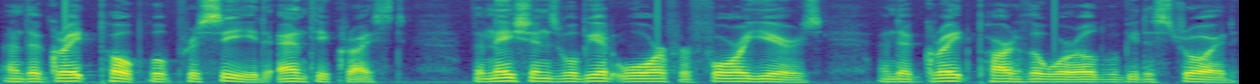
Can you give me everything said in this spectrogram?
and the great pope will precede Antichrist. The nations will be at war for four years, and a great part of the world will be destroyed.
